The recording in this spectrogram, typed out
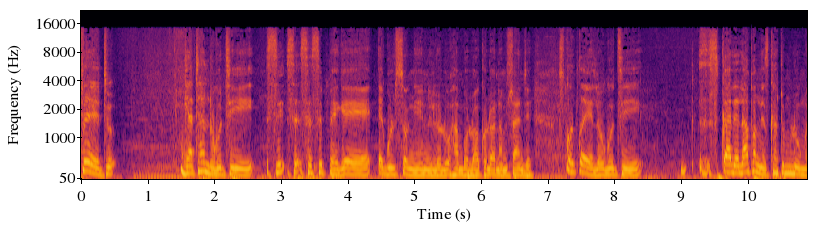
Fethu Ngiyathanda ukuthi sesibheke ekulisongeni lolu hambo lwakho lwanamhlanje sixoxele ukuthi siqale lapha ngesikhathi umlungu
